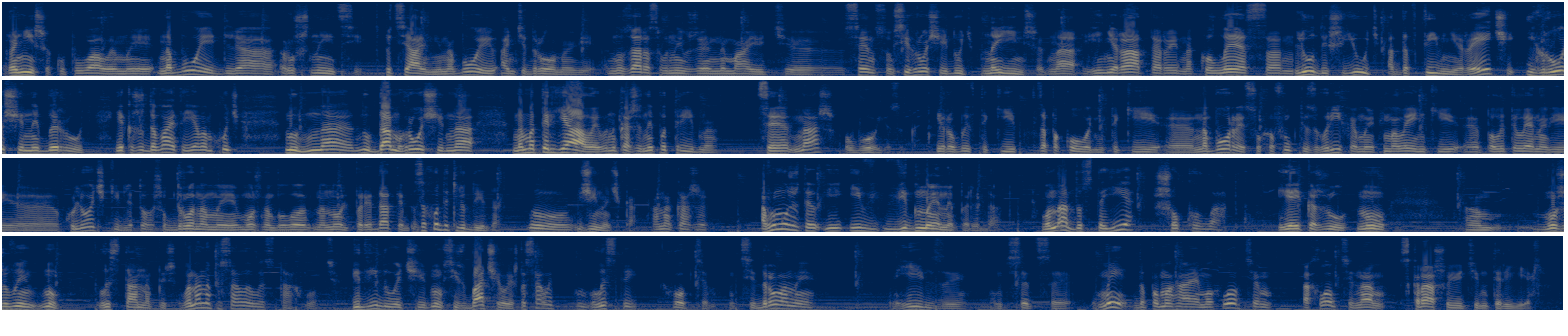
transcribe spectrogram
Раніше купували ми набої для рушниці, спеціальні набої антидронові. Ну зараз вони вже не мають е, сенсу. Всі гроші йдуть на інше: на генератори, на колеса. Люди шиють адаптивні речі і гроші не беруть. Я кажу, давайте я вам хоч ну на ну дам гроші на, на матеріали. Вони кажуть, не потрібно. Це наш обов'язок. І робив такі запаковані такі е, набори, сухофрукти з горіхами, маленькі е, поліетиленові е, кульочки для того, щоб дронами можна було на ноль передати. Заходить людина, ну жіночка. Вона каже: А ви можете і, і від мене передати? Вона достає шоколадку. Я їй кажу: ну ем, може, ви ну. Листа напише. Вона написала листа хлопцям. Відвідувачі, ну всі ж бачили, писали листи хлопцям. Ці дрони, гільзи, все це. Ми допомагаємо хлопцям, а хлопці нам скрашують інтер'єр.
